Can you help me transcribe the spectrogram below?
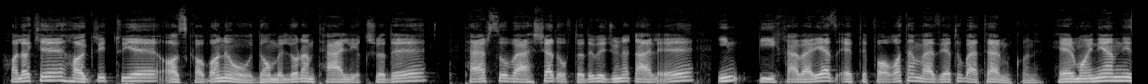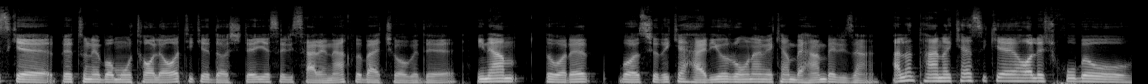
حالا که هاگرید توی آزکابان و دامبلور هم تعلیق شده ترس و وحشت افتاده به جون قلعه این بیخبری از اتفاقات هم وضعیت رو بدتر می‌کنه. هرماینی هم نیست که بتونه با مطالعاتی که داشته یه سری سرنخ به بچه ها بده. اینم دوباره باعث شده که هری و رون هم یکم به هم بریزن. الان تنها کسی که حالش خوبه و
